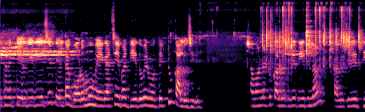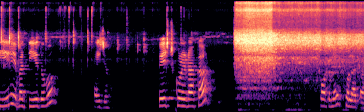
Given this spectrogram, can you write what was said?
এখানে তেল দিয়ে দিয়েছি, তেলটা গরমও হয়ে গেছে, এবার দিয়ে দেবো এর মধ্যে একটু কালো জিরে। সামান্য একটু কালো জিরে দিয়ে দিলাম। কালো জিরে দিয়ে এবার দিয়ে দেবো এই যে পেস্ট করে রাখা পটলের খোলাটা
